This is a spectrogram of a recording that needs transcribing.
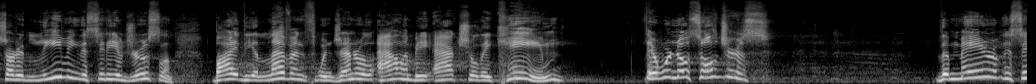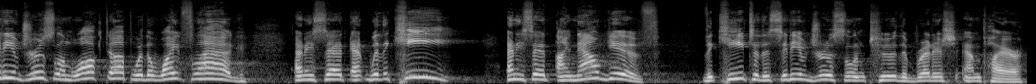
started leaving the city of jerusalem. By the 11th when general allenby actually came there were no soldiers. The mayor of the city of jerusalem walked up with a white flag and he said and with a key and he said, I now give the key to the city of Jerusalem to the British Empire.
